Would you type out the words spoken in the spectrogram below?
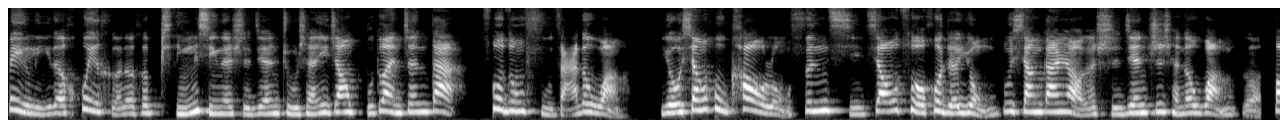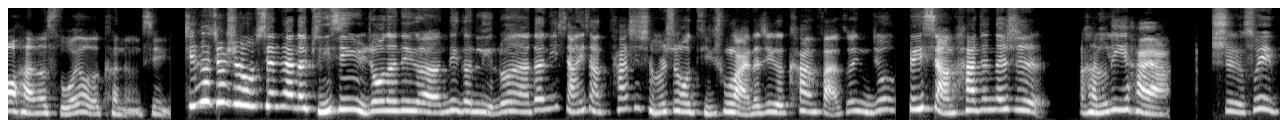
背离的、汇合的和平行的时间组成一张不断增大、错综复杂的网，由相互靠拢、分歧、交错或者永不相干扰的时间织成的网格，包含了所有的可能性。这个就是现在的平行宇宙的那个那个理论啊！但你想一想，他是什么时候提出来的这个看法？所以你就可以想，他真的是很厉害啊！是，所以。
